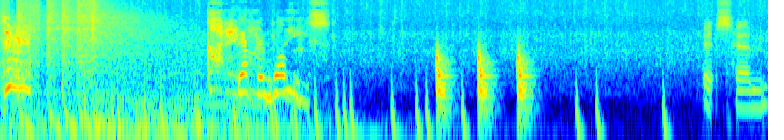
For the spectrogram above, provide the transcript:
What? Got it, Yeah, please. It's him.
